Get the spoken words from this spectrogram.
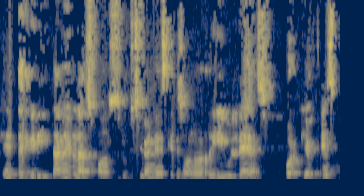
que te gritan en las construcciones que son horribles porque pues,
